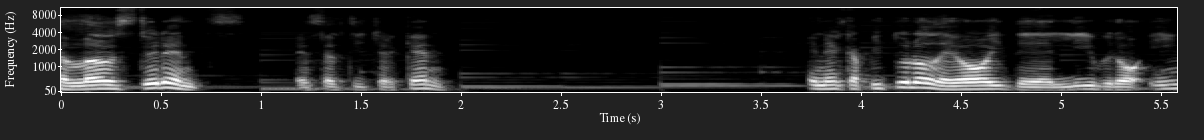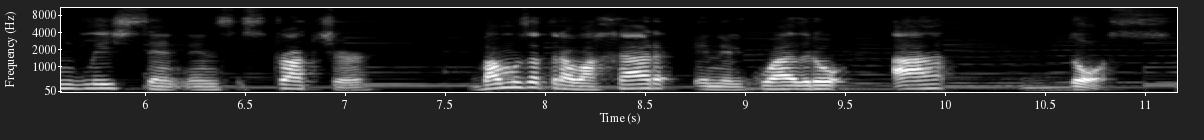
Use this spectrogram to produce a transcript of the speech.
Hello students, es el teacher Ken. En el capítulo de hoy del libro English Sentence Structure, vamos a trabajar en el cuadro A2.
